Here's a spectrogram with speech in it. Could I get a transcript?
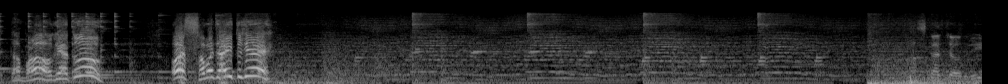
اتنا بڑا ہو گیا تو؟ اور سمجھ آئی تجھے؟ چودھری۔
